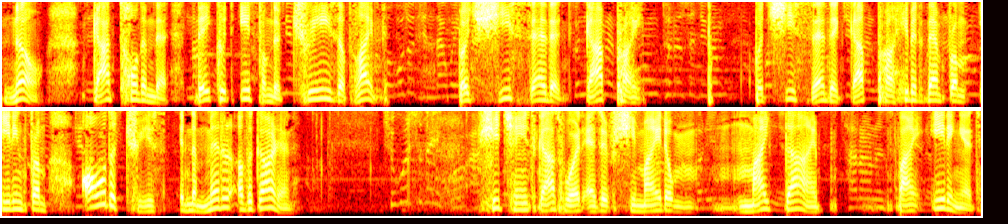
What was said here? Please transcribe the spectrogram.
No. God told them that they could eat from the trees of life. But she said that God pro- but she said that God prohibited them from eating from all the trees in the middle of the garden. She changed God's word as if she might might die by eating it.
